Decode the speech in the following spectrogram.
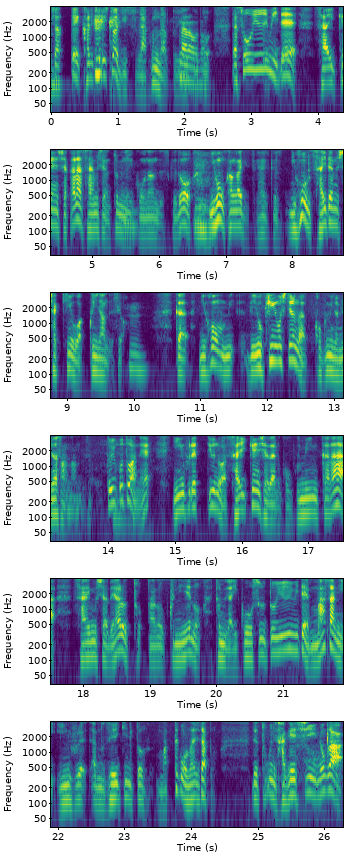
ちゃって、借りてる人は実質楽になるということ。だそういう意味で債権者から債務者への富の移行なんですけど、日本を考えていただきたいんですけど日本最大の借金王は国なんですよ。うん。が日本で預金をしているのは国民の皆さんなんですよ。ということはねインフレっていうのは債権者である国民から債務者であるとあの国への富が移行するという意味でまさにインフレあの税金と全く同じだと。で特に激しいのが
